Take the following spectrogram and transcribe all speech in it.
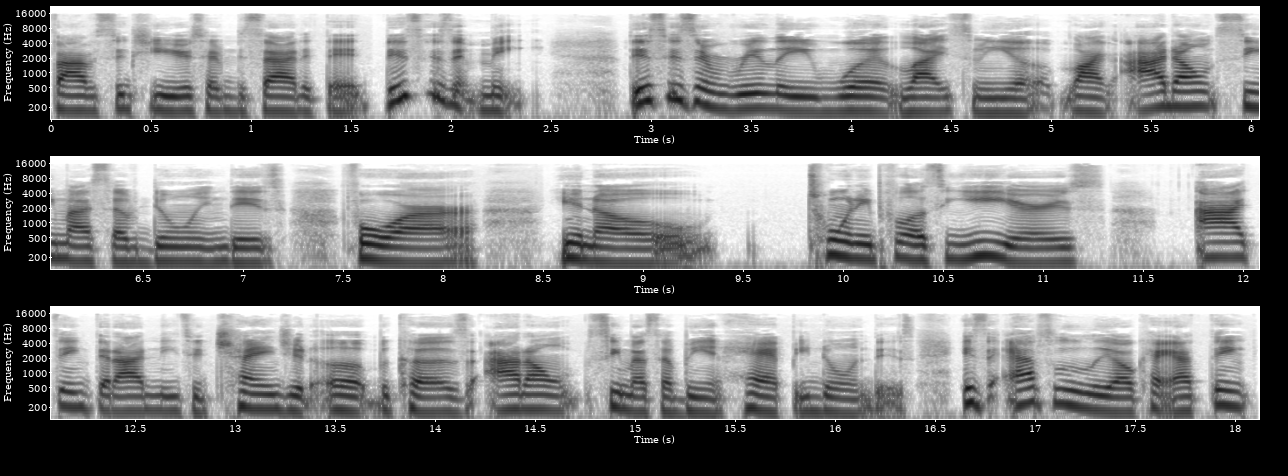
five or six years, have decided that this isn't me. This isn't really what lights me up. Like, I don't see myself doing this for, you know, 20 plus years. I think that I need to change it up because I don't see myself being happy doing this. It's absolutely okay. I think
